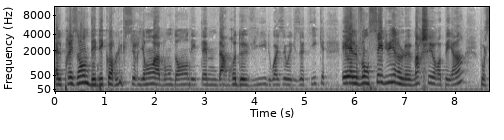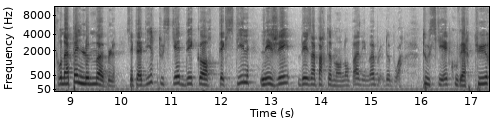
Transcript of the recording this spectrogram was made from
Elle présente des décors luxuriants, abondants, des thèmes d'arbres de vie, d'oiseaux exotiques, et elles vont séduire le marché européen pour ce qu'on appelle le meuble, c'est-à-dire tout ce qui est décor textile léger des appartements, non pas des meubles de bois. Tout ce qui est couverture,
